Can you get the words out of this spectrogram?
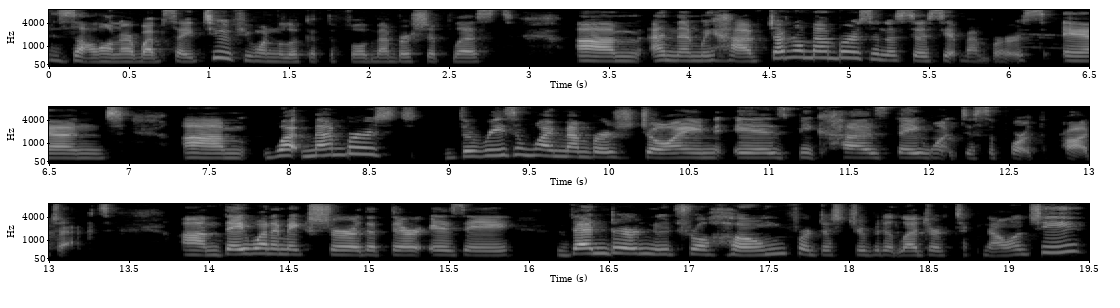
It's all on our website too if you want to look at the full membership list. Um, and then we have general members and associate members. And um, what members, the reason why members join is because they want to support the project. Um, they want to make sure that there is a vendor neutral home for distributed ledger technology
